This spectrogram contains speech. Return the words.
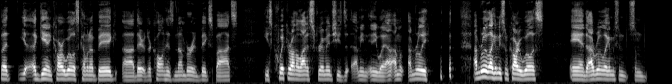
but again, Khari Willis coming up big. Uh, they're they're calling his number in big spots. He's quicker on the line of scrimmage. He's, I mean, anyway, I'm I'm really, I'm really liking me some Khari Willis. And I really like him some some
